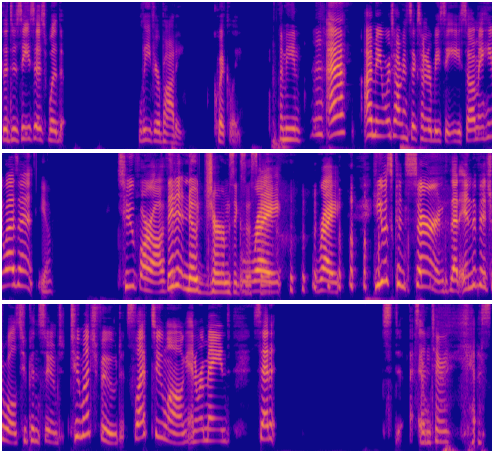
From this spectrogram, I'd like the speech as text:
the diseases would leave your body quickly. I mean, eh, Eh, I mean, we're talking 600 BCE, so I mean, he wasn't Yeah. Too far off. they didn't know germs existed. Right. Right. he was concerned that individuals who consumed too much food, slept too long, and remained sed- st- Sedentary. yes,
